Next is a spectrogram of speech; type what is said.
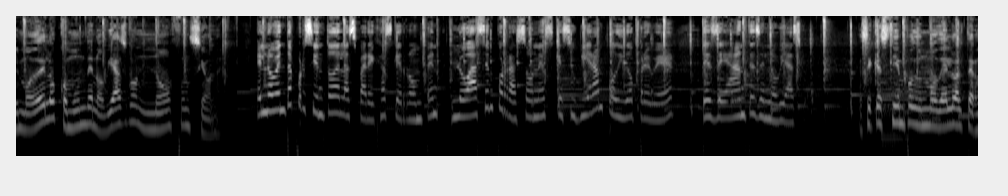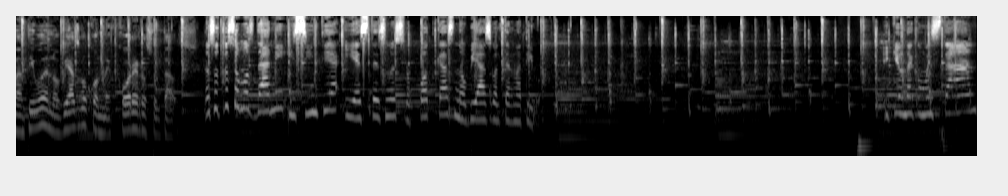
el modelo común de noviazgo no funciona. El 90% de las parejas que rompen lo hacen por razones que se hubieran podido prever desde antes del noviazgo. Así que es tiempo de un modelo alternativo de noviazgo con mejores resultados. Nosotros somos Dani y Cintia y este es nuestro podcast Noviazgo Alternativo. ¿Y qué onda? ¿Cómo están?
